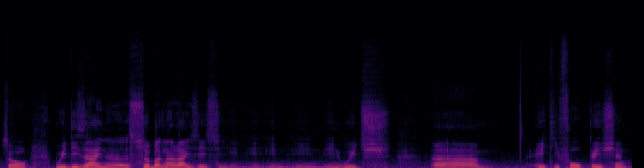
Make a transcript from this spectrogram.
So we design a sub-analysis in, in, in, in which um, 84 patients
